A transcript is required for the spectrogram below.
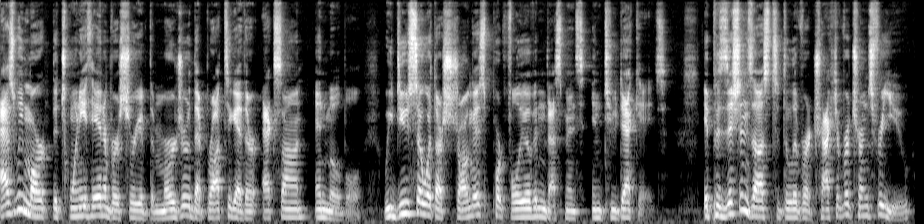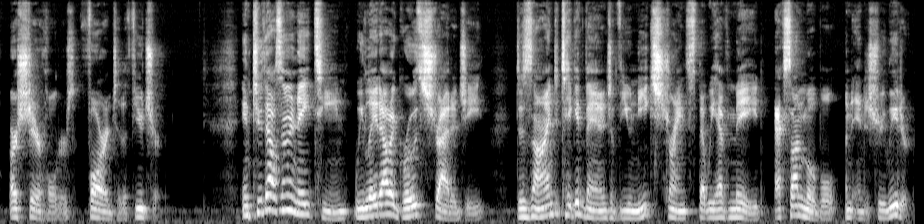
As we mark the 20th anniversary of the merger that brought together Exxon and Mobil, we do so with our strongest portfolio of investments in two decades. It positions us to deliver attractive returns for you, our shareholders, far into the future. In 2018, we laid out a growth strategy designed to take advantage of the unique strengths that we have made ExxonMobil an industry leader.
